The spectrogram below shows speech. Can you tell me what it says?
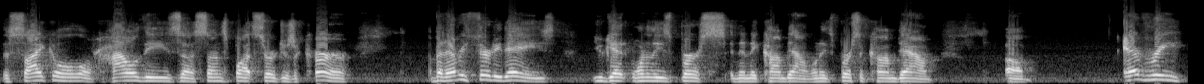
the cycle of how these uh, sunspot surges occur, about every 30 days, you get one of these bursts and then they calm down. One of these bursts and calm down. Uh, every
